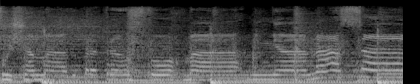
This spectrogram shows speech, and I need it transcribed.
Fui chamado para transformar minha nação.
